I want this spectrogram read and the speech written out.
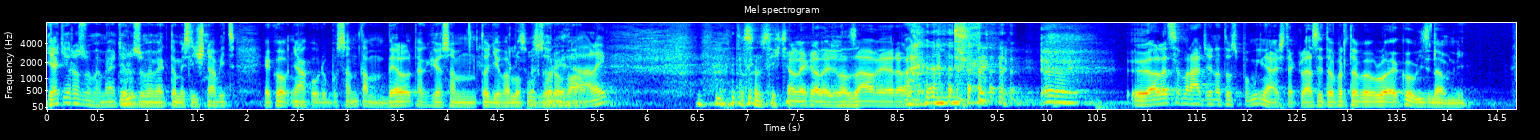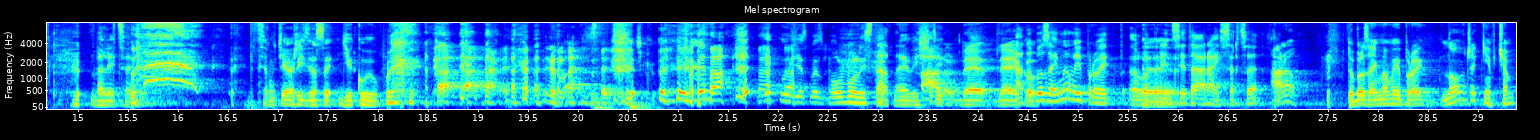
Já ti rozumím, já ti hmm. rozumím, jak to myslíš. Navíc jako nějakou dobu jsem tam byl, takže jsem to divadlo Jsme pozoroval. to jsem si chtěl nechat až na závěr. Ale... ale jsem rád, že na to vzpomínáš, takhle asi to pro tebe bylo jako významný. Velice. Teď jsem chtěl říct zase děkuju. Děkuju, že jsme spolu mohli stát na jevišti. Ano, ne, ne, jako... A to byl zajímavý projekt Labyrint světa a Raj srdce. Ano, to byl zajímavý projekt. No, řekni, v čem?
